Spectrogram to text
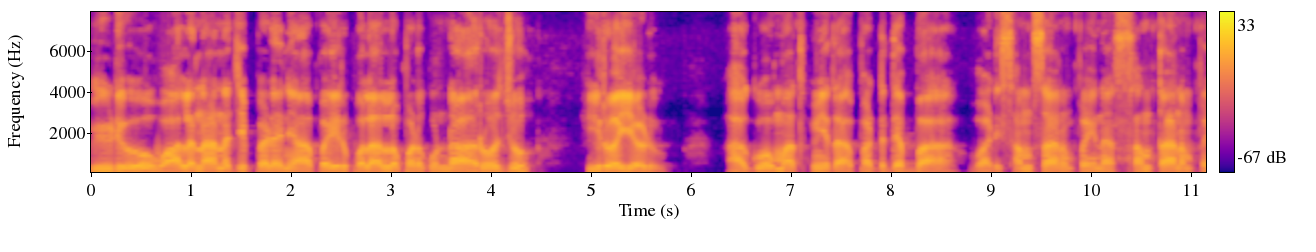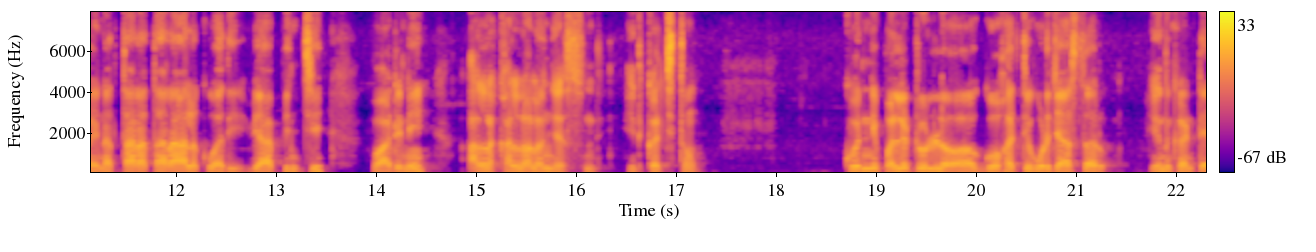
వీడు వాళ్ళ నాన్న చెప్పాడని ఆ పైరు పొలాల్లో పడకుండా ఆ రోజు హీరో అయ్యాడు. ఆ గోమాత మీద పడ్డ దెబ్బ వాడి సంసారం పైన సంతానం పైన తరతరాలకు అది వ్యాపించి వాడిని అల్లకల్లోలం చేస్తుంది. ఇది ఖచ్చితం. కొన్ని పల్లెటూళ్ళలో గోహత్య కూడా చేస్తారు. ఎందుకంటే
